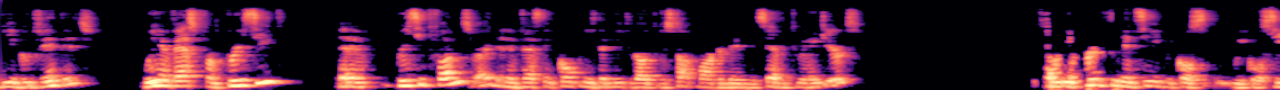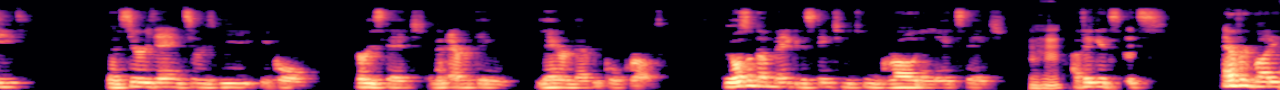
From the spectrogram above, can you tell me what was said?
be a good vintage. We invest from pre-seed, that pre-seed funds, right, that invest in companies that need to go to the stock market maybe in seven to eight years. So we pre-seed and seed we call we call seed. Then Series A and Series B we call early stage, and then everything later in that we call growth. We also don't make a distinction between growth and late stage. Mm-hmm. I think it's it's everybody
